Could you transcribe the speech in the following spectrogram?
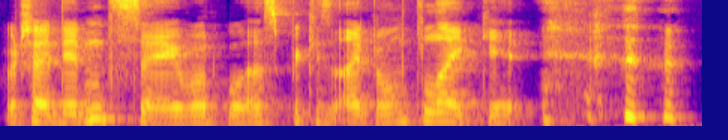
which I didn't say what was because I don't like it.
